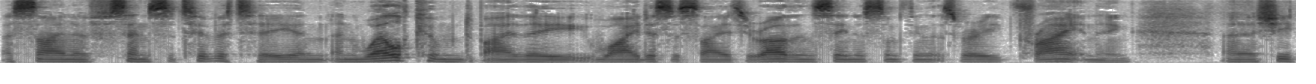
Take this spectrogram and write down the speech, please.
a sign of sensitivity and, and welcomed by the wider society rather than seen as something that's very frightening. Uh, she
